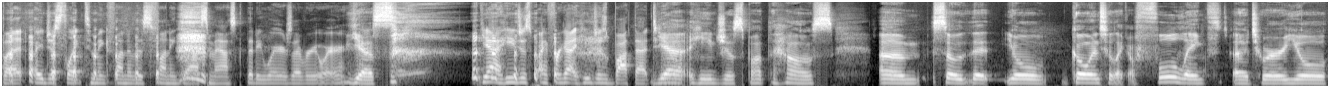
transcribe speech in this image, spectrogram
but I just like to make fun of his funny gas mask that he wears everywhere. Yes, Yeah, he just I forgot he just bought that too. yeah, he just bought the house. Um, so that you'll go into like a full length uh, tour. You'll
